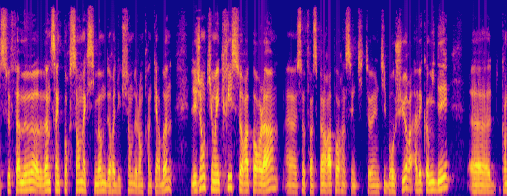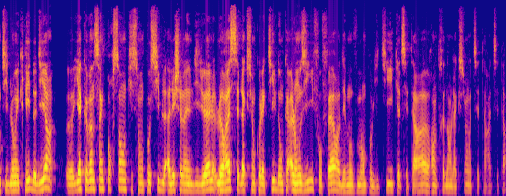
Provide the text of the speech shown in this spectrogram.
ce fameux 25% maximum de réduction de l'empreinte carbone. Les gens qui ont écrit ce rapport-là, enfin c'est pas un rapport, hein, c'est une petite, une petite brochure, avaient comme idée, quand ils l'ont écrit, de dire il n'y a que 25% qui sont possibles à l'échelle individuelle, le reste c'est de l'action collective, donc allons-y, il faut faire des mouvements politiques, etc., rentrer dans l'action, etc., etc.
